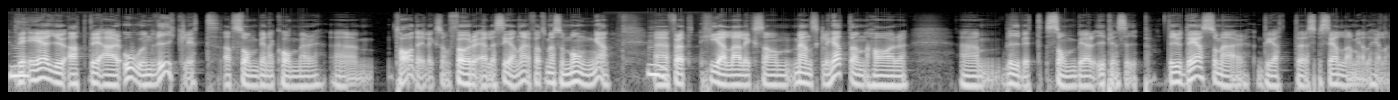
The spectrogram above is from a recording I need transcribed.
Nej. Det är ju att det är oundvikligt att zombierna kommer eh, ta dig liksom, förr eller senare, för att de är så många. Mm. Eh, för att hela liksom, mänskligheten har eh, blivit zombier i princip. Det är ju det som är det eh, speciella med det hela.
